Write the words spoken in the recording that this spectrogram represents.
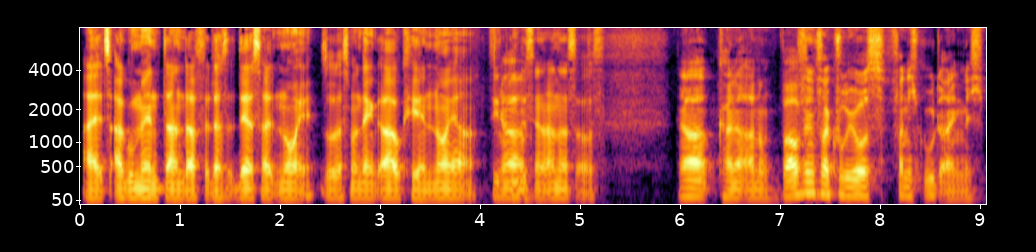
als Argument dann dafür, dass der ist halt neu. So dass man denkt, ah, okay, ein neuer. Sieht Ja. ein bisschen anders aus. Ja, keine Ahnung. War auf jeden Fall kurios. Fand ich gut eigentlich.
